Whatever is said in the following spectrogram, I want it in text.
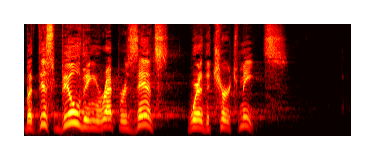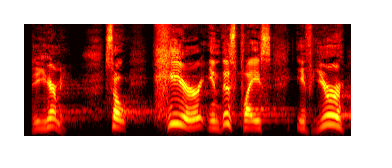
but this building represents where the church meets. Do you hear me? So, here in this place, if you're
